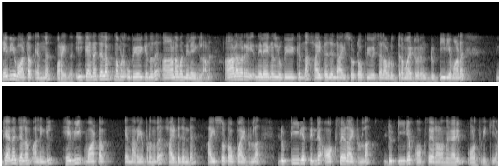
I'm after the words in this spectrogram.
ഹെവി വാട്ടർ എന്ന് പറയുന്നത്. ഈ ഘനജലം നമ്മൾ ഉപയോഗിക്കുന്നത് ആണവ നിലയങ്ങളാണ്. ആണവ നിലയങ്ങളിൽ ഉപയോഗിക്കുന്ന ഹൈഡ്രജന്റെ ഐസോട്ടോപ്പ് ഉപയോഗിച്ചാൽ അവിടെ ഉത്തരമായിട്ട് വരുന്ന ഡ്യൂട്ടീരിയമാണ്. ഘനജലം അല്ലെങ്കിൽ ഹെവി വാട്ടർ എന്നറിയപ്പെടുന്നത് ഹൈഡ്രജന്റെ ഐസോട്ടോപ്പായിട്ടുള്ള ഓക്സൈഡ് ആയിട്ടുള്ള ഡ്യൂട്ടീരിയം ഓക്സൈഡ് ആണെന്ന കാര്യം ഓർത്തിരിക്കുക.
